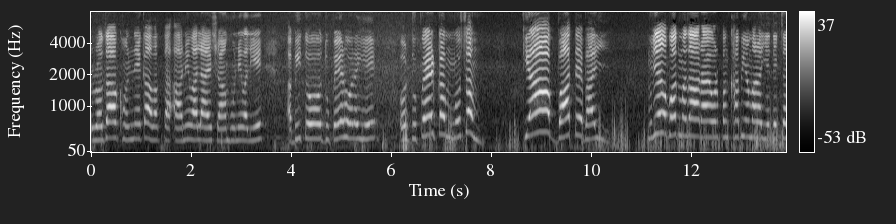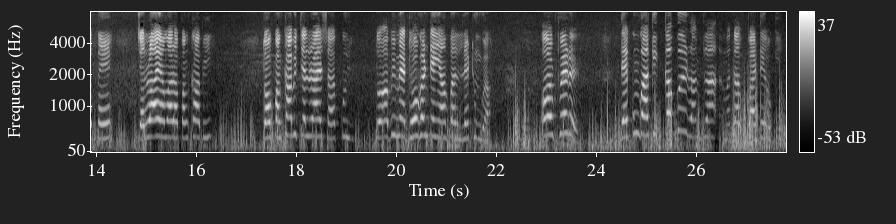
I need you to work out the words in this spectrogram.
रोज़ा खोलने का वक्त आने वाला है, शाम होने वाली है। अभी तो दोपहर हो रही है और दोपहर का मौसम, क्या बात है भाई। मुझे तो बहुत मज़ा आ रहा है और पंखा भी हमारा, ये देख सकते हैं, चल रहा है हमारा पंखा भी। तो पंखा भी चल रहा है सब कुछ। तो अभी मैं दो घंटे यहाँ पर लेटूँगा और फिर देखूँगा कि कब रमज़ान मतलब बर्थडे होगी।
